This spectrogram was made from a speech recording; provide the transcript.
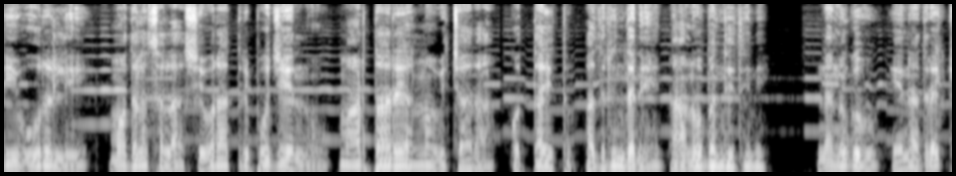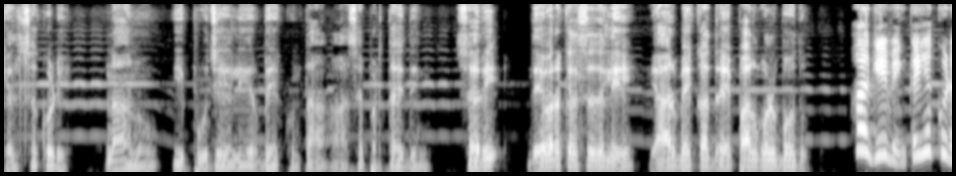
ಈ ಊರಲ್ಲಿ ಮೊದಲ ಸಲ ಶಿವರಾತ್ರಿ ಪೂಜೆಯನ್ನು ಮಾಡ್ತಾರೆ ಅನ್ನೋ ವಿಚಾರ ಗೊತ್ತಾಯಿತು. ಅದರಿಂದನೇ ನಾನು ಬಂದಿದ್ದೀನಿ. ನನಗೂ ಏನಾದರೆ ಕೆಲಸ ಕೊಡಿ. ನಾನು ಈ ಪೂಜೆಯಲ್ಲಿ ಇರಬೇಕು ಅಂತ ಆಸೆ ಪಡ್ತಾ ಇದ್ದೀನಿ. ಸರಿ, ದೇವರ ಕೆಲಸದಲ್ಲಿ ಯಾರು ಬೇಕಾದ್ರೆ ಪಾಲ್ಗೊಳ್ಬಹುದು ಹಾಗೆ ವೆಂಕಯ್ಯ ಕೂಡ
